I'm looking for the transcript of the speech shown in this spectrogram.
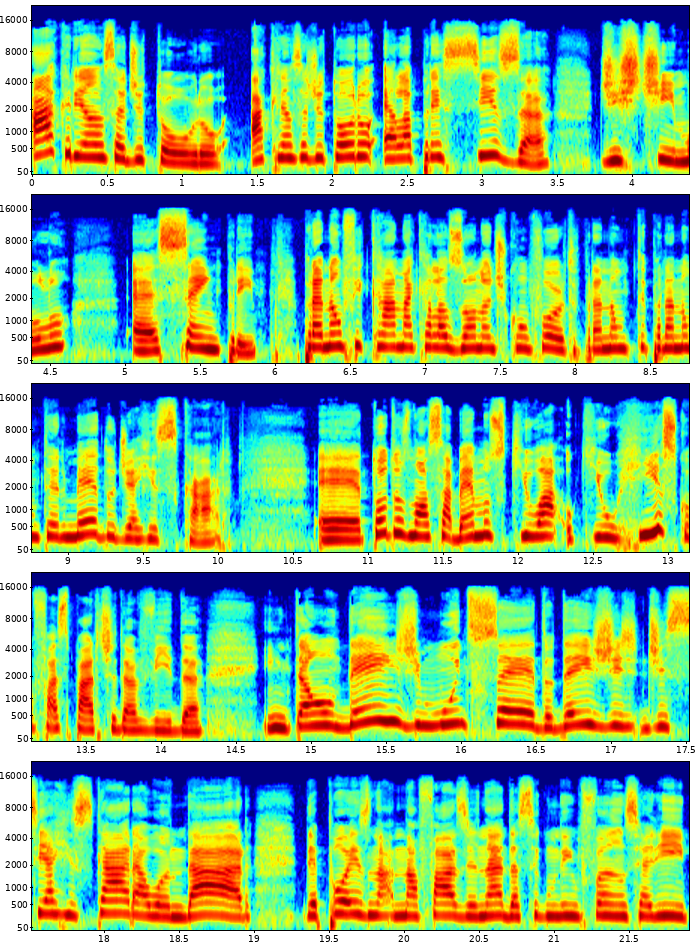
A criança de touro, a criança de touro, ela precisa de estímulo é, sempre, para não ficar naquela zona de conforto, para não, ter, não ter medo de arriscar. É, todos nós sabemos que o, que o risco faz parte da vida. Então, desde muito cedo, desde de se arriscar ao andar, depois na, na fase né, da segunda infância ali,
